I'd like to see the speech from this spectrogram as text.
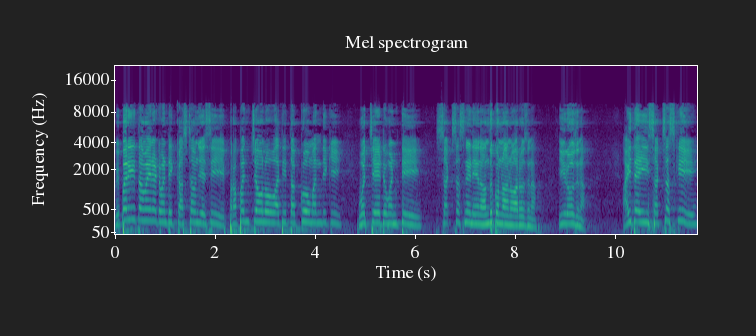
విపరీతమైనటువంటి కష్టం చేసి ప్రపంచంలో అతి తక్కువ మందికి వచ్చేటువంటి సక్సెస్ని నేను అందుకున్నాను ఆ రోజున ఈ రోజున. అయితే ఈ సక్సెస్కి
